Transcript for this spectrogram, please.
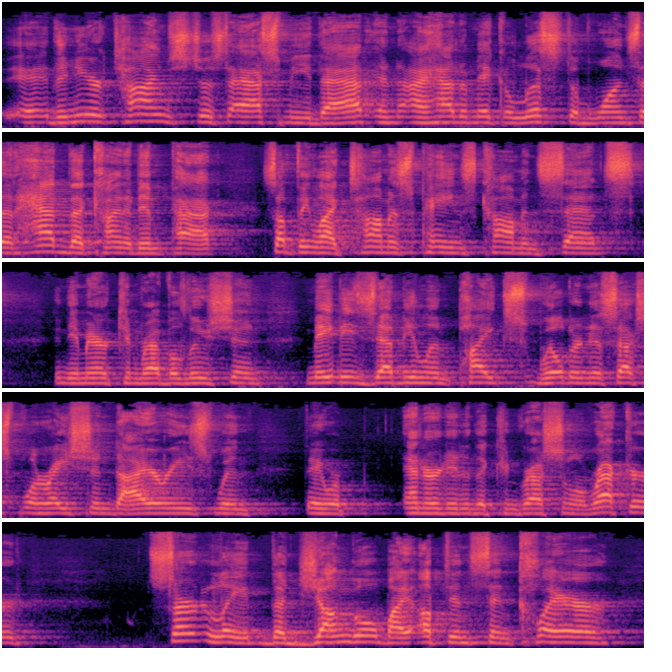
Uh, the New York Times just asked me that, and I had to make a list of ones that had that kind of impact. Something like Thomas Paine's Common Sense in the American Revolution, maybe Zebulon Pike's Wilderness Exploration Diaries when they were entered into the congressional record. Certainly, The Jungle by Upton Sinclair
